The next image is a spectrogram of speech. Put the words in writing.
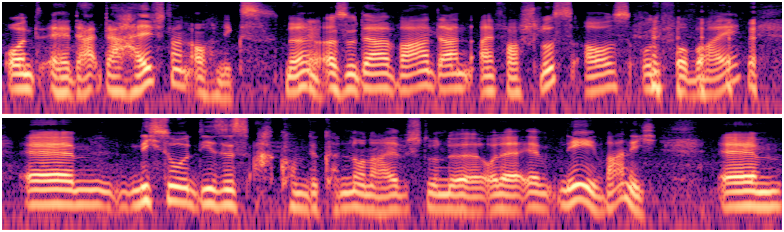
Und äh, da, da half dann auch nichts. Ne? Also da war dann einfach Schluss aus und vorbei. ähm, nicht so dieses, ach komm, wir können noch eine halbe Stunde oder äh, nee, war nicht. Ähm,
